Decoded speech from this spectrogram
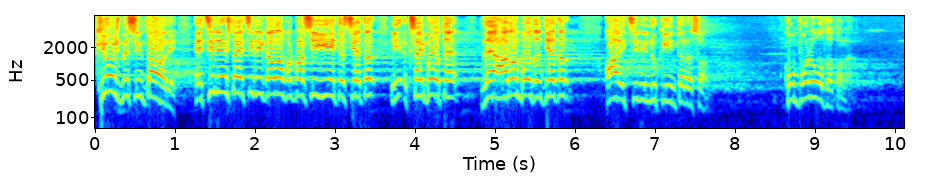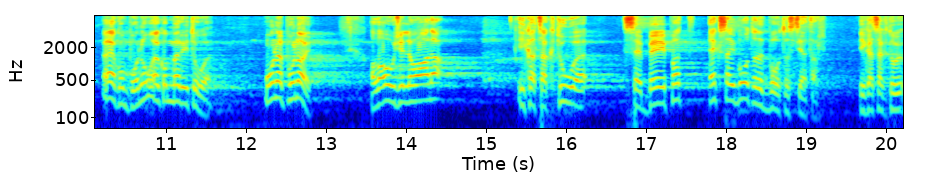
Kjo është besimtari, e cili është ai i cili i ka dhënë përparësi jetës tjetër, kësaj bote dhe e harron botën tjetër, ai i cili nuk i intereson. Kum punu thot une. E kum punu, e kum meritue. Unë punoj. Allahu xhele ue ala i ka caktuar sebepet e kësaj bote dhe të botës tjetër. I ka caktuar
